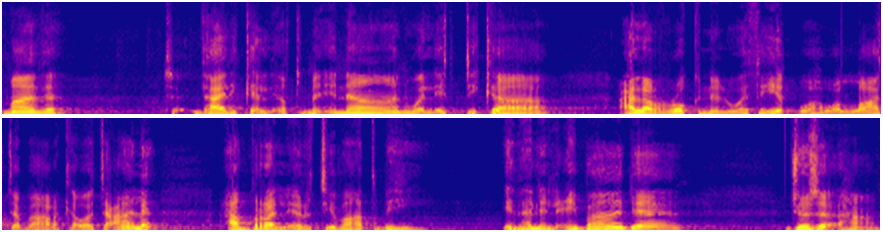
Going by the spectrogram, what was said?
ماذا؟ ذلك الإطمئنان والاتكاء. على الركن الوثيق وهو الله تبارك وتعالى عبر الارتباط به. اذا العبادة جزء هام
